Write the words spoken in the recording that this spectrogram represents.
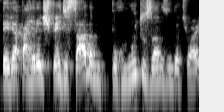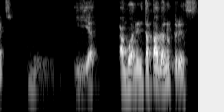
teve a carreira desperdiçada por muitos anos em Detroit e agora ele está pagando o preço.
